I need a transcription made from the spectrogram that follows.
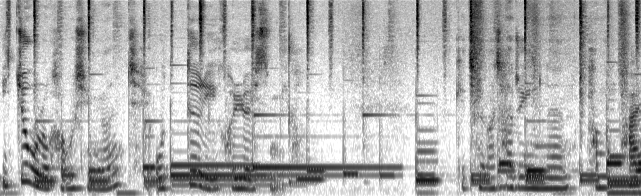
이쪽으로 가보시면 제 옷들이 걸려 있습니다. 이렇게 제가 자주 입는 반팔,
